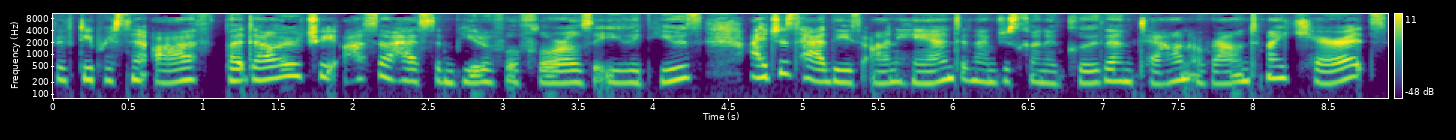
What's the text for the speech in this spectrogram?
50% off, but Dollar Tree also has some beautiful florals that you could use. I just had these on hand and I'm just going to glue them down around my carrots.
